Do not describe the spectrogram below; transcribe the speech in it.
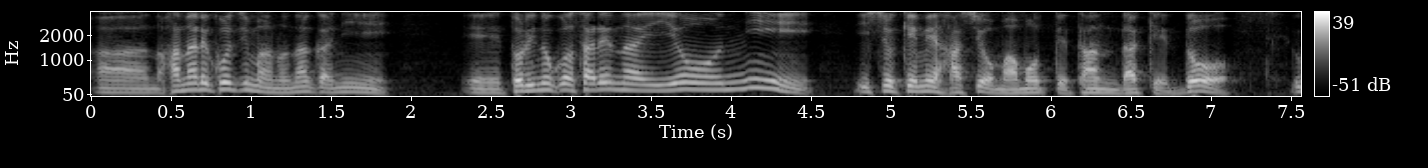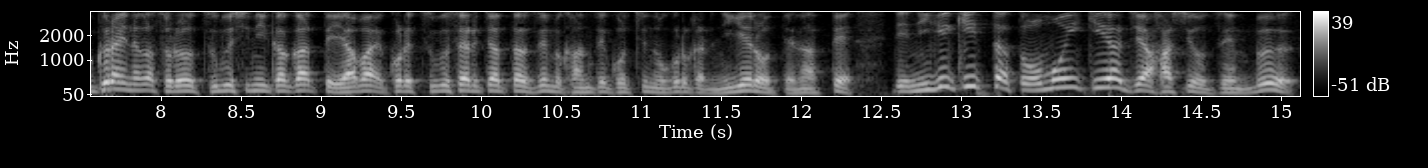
あの、離れ小島の中に、えー、取り残されないように、一生懸命橋を守ってたんだけど、ウクライナがそれを潰しにかかって、やばい、これ潰されちゃったら全部完全こっちに残るから逃げろってなって、で、逃げ切ったと思いきや、じゃあ橋を全部、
